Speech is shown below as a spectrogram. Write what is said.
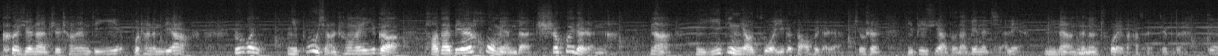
科学呢只承认第一，不承认第二。如果你不想成为一个跑在别人后面的吃灰的人呢，那你一定要做一个造会的人，就是你必须要走到别人的前列，嗯那样才能出类拔萃，对不对？对，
